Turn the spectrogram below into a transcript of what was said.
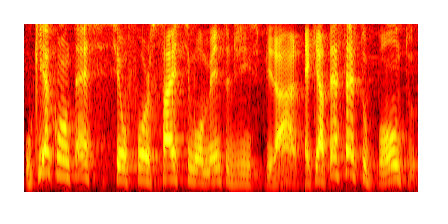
O que acontece se eu forçar esse momento de inspirar é que até certo ponto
